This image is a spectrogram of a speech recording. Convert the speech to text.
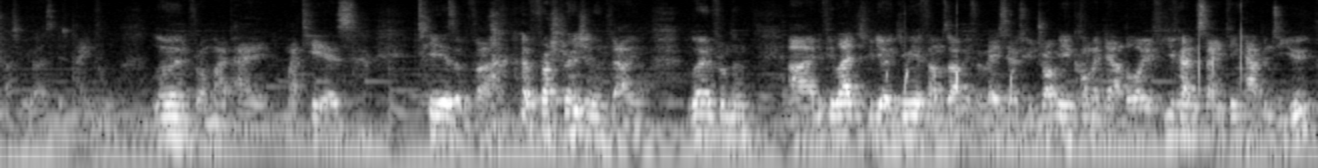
trust me guys, it's painful. Learn from my pain, my tears, tears of uh, frustration and failure. Learn from them. Uh, and if you like this video, give me a thumbs up if it made sense to you. Drop me a comment down below if you've had the same thing happen to you.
